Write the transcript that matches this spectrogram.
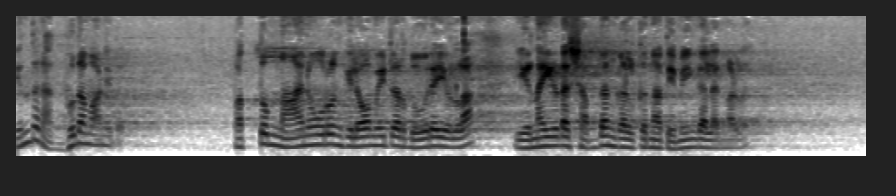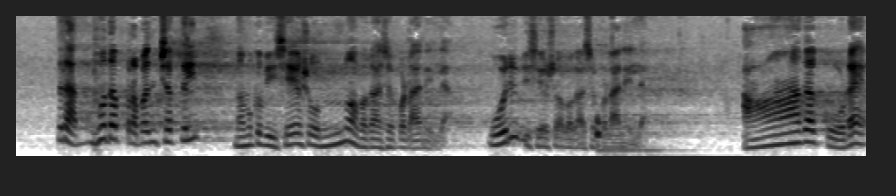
എന്തൊരത്ഭുതമാണിത്. പത്തും നാനൂറും കിലോമീറ്റർ ദൂരെയുള്ള ഇണയുടെ ശബ്ദം കേൾക്കുന്ന തിമിംഗലങ്ങൾ. ഇതൊരു അത്ഭുത പ്രപഞ്ചത്തിൽ നമുക്ക് വിശേഷം ഒന്നും അവകാശപ്പെടാനില്ല. ഒരു വിശേഷം അവകാശപ്പെടാനില്ല. ആകെ കൂടെ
